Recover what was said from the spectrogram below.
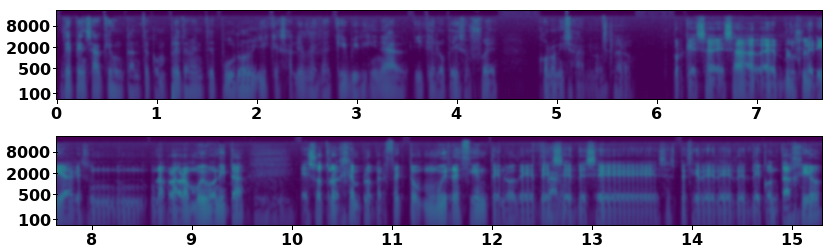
de pensar que es un cante completamente puro y que salió desde aquí virginal y que lo que hizo fue colonizar, ¿no? Claro. Porque esa, esa eh, blueslería, que es un- un- una palabra muy bonita, es otro ejemplo perfecto, muy reciente, ¿no? De, de Claro. ese, de ese- esa especie de, de- contagio.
